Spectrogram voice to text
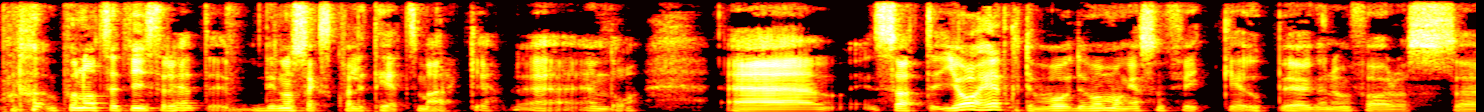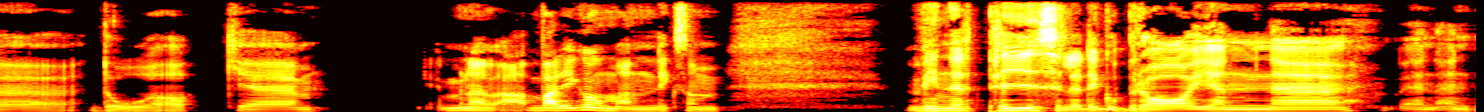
på, på något sätt visar det att det är någon slags kvalitetsmärke eh, ändå. Eh, så att, ja, helt klart, det var, det var många som fick upp ögonen för oss eh, då och, eh, jag menar, varje gång man liksom vinner ett pris eller det går bra i en, eh, en, en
